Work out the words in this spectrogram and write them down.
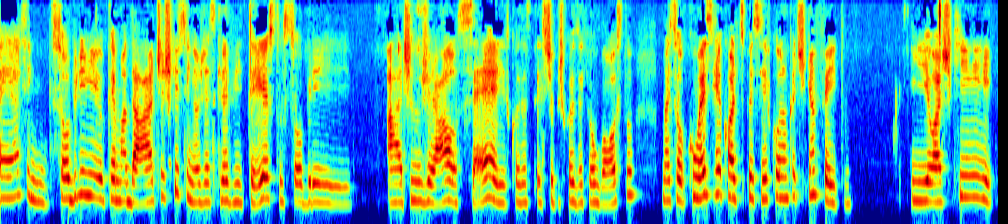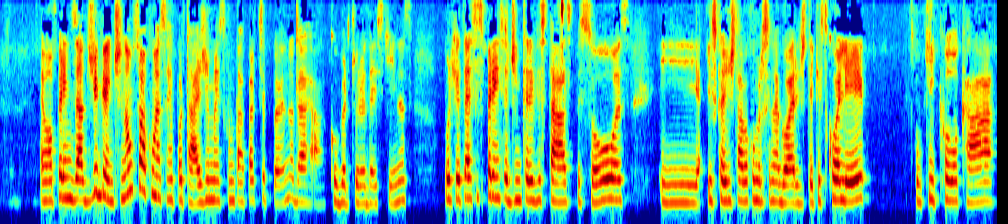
É, assim, sobre o tema da arte, acho que sim, eu já escrevi textos sobre arte no geral, séries, coisas, esse tipo de coisa que eu gosto, mas com esse recorte específico eu nunca tinha feito. E eu acho que é um aprendizado gigante, não só com essa reportagem, mas com estar participando da cobertura da Esquinas, porque ter essa experiência de entrevistar as pessoas e isso que a gente estava conversando agora, de ter que escolher o que colocar,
